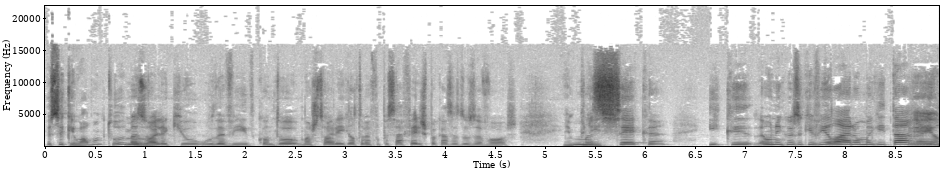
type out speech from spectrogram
Eu saquei o álbum todo. Mas olha que o, o David contou uma história que ele também foi passar férias para a casa dos avós, Em uma Peniche. seca e que a única coisa que havia lá era uma guitarra. É, ele então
